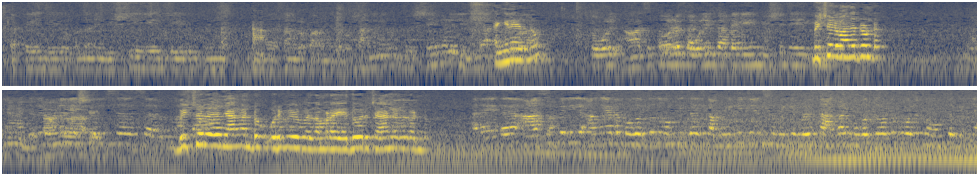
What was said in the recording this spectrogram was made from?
തട്ടുകയും ചെയ്തു ഒപ്പം തന്നെ വിഷ് ചെയ്യുകയും ചെയ്തു എന്ന് ആ. താങ്കൾ പറഞ്ഞല്ലോ പക്ഷെ അങ്ങനെയൊന്നും ദൃശ്യങ്ങളിലില്ല. എങ്ങനെയായിരുന്നു? വിഷുവിൽ ആസിഫിന്റെ തോളിൽ തട്ടുകയും വിഷ് ചെയ്യുകയും വിഷ്വൽ വന്നിട്ടുണ്ട്. വിഷുവിൽ ഞാൻ കണ്ടു. ഒരു നമ്മുടെ ഏതോ ഒരു ചാനൽ കണ്ടു. അതായത് ആസിഫ് അലി അങ്ങയുടെ മുഖത്ത് നോക്കി ഇത് കമ്മ്യൂണിക്കേറ്റ് ചെയ്യാൻ ശ്രമിക്കുമ്പോൾ താങ്കൾ മുഖത്തോട്ട് പോലും നോക്കുന്നില്ല.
